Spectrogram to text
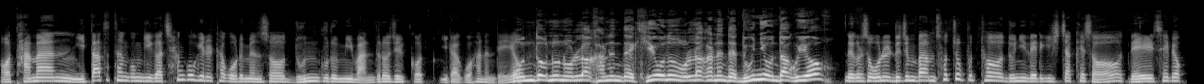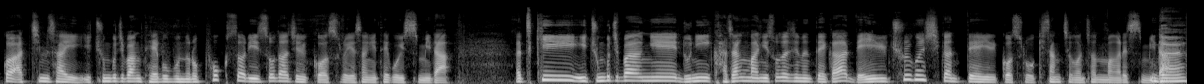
어, 다만 이 따뜻한 공기가 찬 고기를 타고 오르면서 눈 구름이 만들어질 것이라고 하는데요. 온도는 올라가는데 기온은 올라가는데 눈이 온다고요? 네, 그래서 오늘 늦은 밤 서쪽부터 눈이 내리기 시작해서 내일 새벽과 아침 사이 이 중부지방 대부분으로 폭설이 쏟아질 것으로 예상이 되고 있습니다. 특히 이 중부지방에 눈이 가장 많이 쏟아지는 때가 내일 출근 시간대일 것으로 기상청은 전망을 했습니다. 네.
